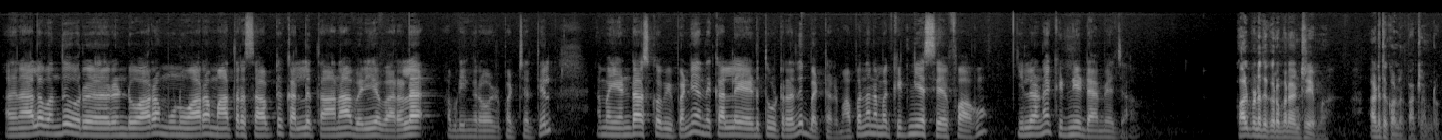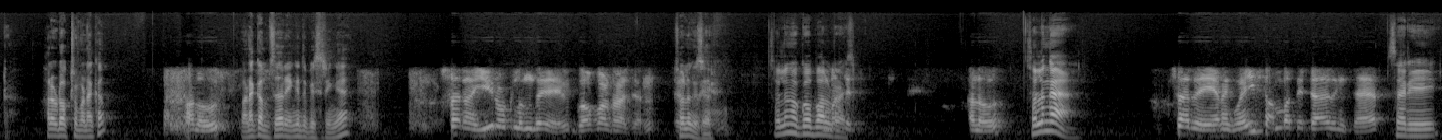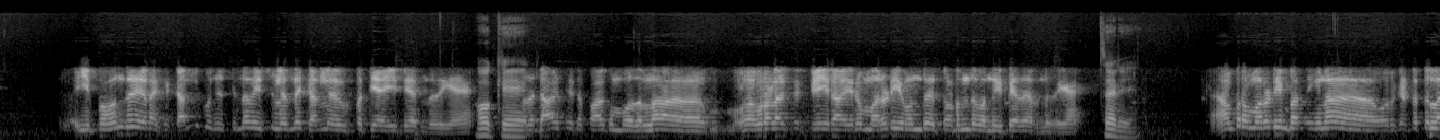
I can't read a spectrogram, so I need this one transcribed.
அதனால் வந்து ஒரு ரெண்டு வாரம் மூணு வாரம் மாத்திரை சாப்பிட்டு கல் தானாக வெளியே வரலை அப்படிங்கிற ஒரு பட்சத்தில் நம்ம எண்டாஸ்கோபி பண்ணி அந்த கல்லை எடுத்து விட்டுறது பெட்டர் அப்போ தான் நம்ம கிட்னியை சேஃப் ஆகும். இல்லைன்னா கிட்னி டேமேஜ் ஆகும். கால் பண்ணதுக்கு ரொம்ப நன்றி அம்மா. அடுத்த காலர் பார்க்கலாம் டாக்டர் ஹலோ டாக்டர் வணக்கம். ஹலோ வணக்கம் சார் எங்கேருந்து பேசுகிறீங்க சார் நான் ஈரோட்ல இருந்து கோபால்ராஜன் சொல்லுங்க சார் சொல்லுங்க கோபால்ராஜ். ஹலோ சொல்லுங்க. சார் எனக்கு வயசு 58 ஆகுதுங்க சார் சரி. இப்ப வந்து எனக்கு கல் கொஞ்சம் சின்ன வயசுல இருந்தே கல் உற்பத்தி ஆகிட்டே இருந்ததுங்க. ஓகே. அந்த டாக்டர் கிட்ட பார்க்கும் போதெல்லாம் ஓரளவுக்கு கிளியர் ஆயிரும். மறுபடியும் வந்து தொடர்ந்து வந்துகிட்டே தான் இருந்ததுங்க. சரி. அப்புறம் மறுபடியும் பாத்தீங்கன்னா ஒரு கட்டத்துல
